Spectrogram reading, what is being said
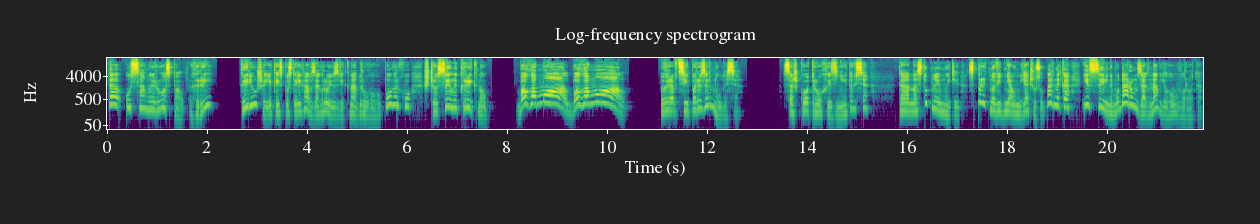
Та у самий розпал гри Кирюша, який спостерігав за грою з вікна другого поверху, щосили крикнув Богомол! Богомол! Гравці перезирнулися. Сашко трохи знітився, та наступної миті спритно відняв м'яч у суперника і сильним ударом загнав його в ворота.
